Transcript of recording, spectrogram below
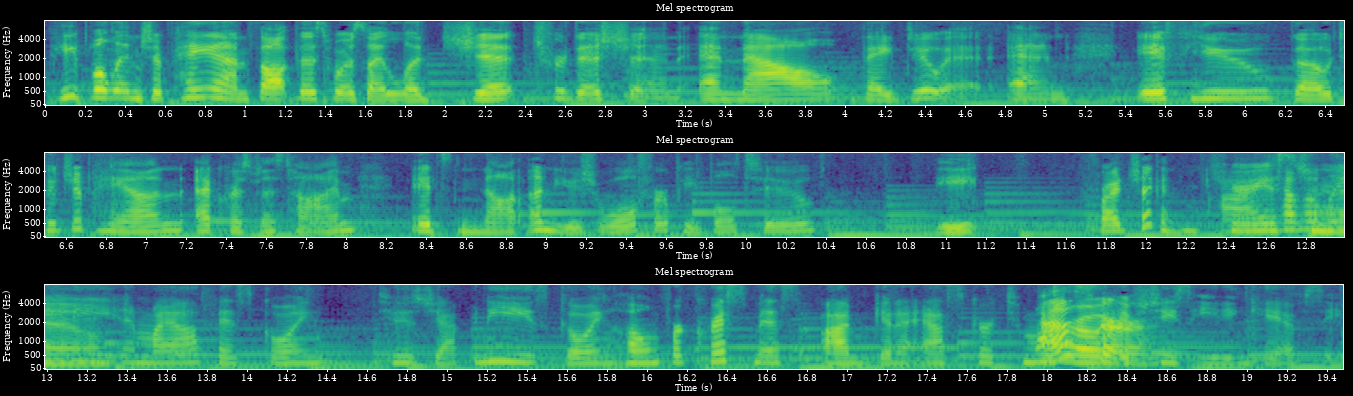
people in Japan thought this was a legit tradition, and now they do it. And if you go to Japan at Christmas time, it's not unusual for people to eat fried chicken. Curious I have to a lady know. in my office going who's Japanese, going home for Christmas. I'm gonna ask her tomorrow her. if she's eating KFC.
